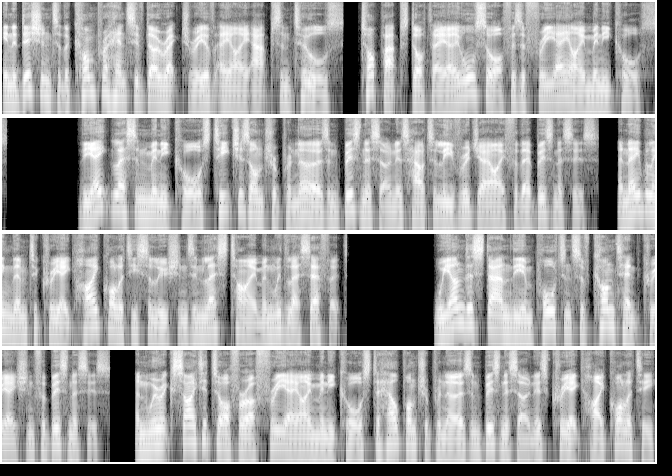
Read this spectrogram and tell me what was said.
In addition to the comprehensive directory of AI apps and tools, TopApps.ai also offers a free AI mini course. The 8 lesson mini course teaches entrepreneurs and business owners how to leverage AI for their businesses, enabling them to create high quality solutions in less time and with less effort. We understand the importance of content creation for businesses, and we're excited to offer our free AI mini course to help entrepreneurs and business owners create high quality,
